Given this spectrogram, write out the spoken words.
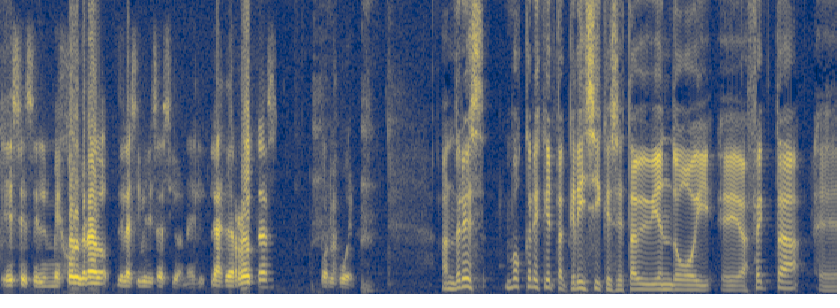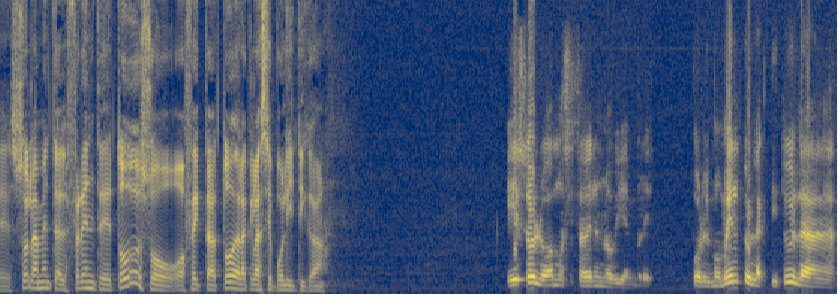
Ese es el mejor grado de la civilización, las derrotas por las buenas. Andrés, ¿vos crees que esta crisis que se está viviendo hoy eh, afecta eh, solamente al frente de todos o, afecta a toda la clase política? Eso lo vamos a saber en noviembre. Por el momento la actitud de la,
